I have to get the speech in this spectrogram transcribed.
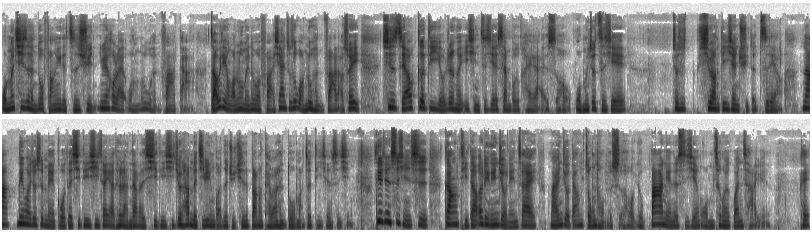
我们其实很多防疫的资讯，因为后来网络很发达，早一点网络没那么发，现在就是网络很发达，所以其实只要各地有任何疫情直接散播开来的时候，我们就直接就是希望第一线取得资料。那另外就是美国的 CDC 在亚特兰大的 CDC，就他们的疾病管制局，其实帮了台湾很多嘛。这第一件事情。第二件事情是刚刚提到，二零零九年在马英九当总统的时候，有八年的时间，我们称为观察员。OK，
